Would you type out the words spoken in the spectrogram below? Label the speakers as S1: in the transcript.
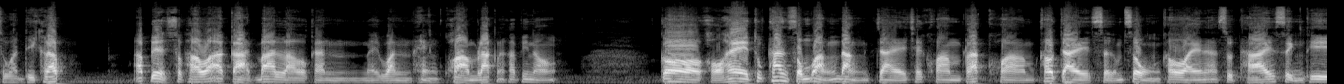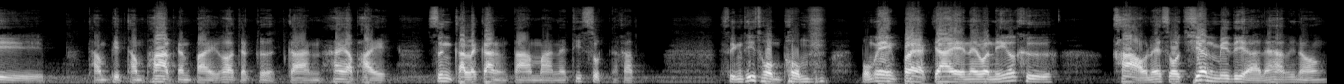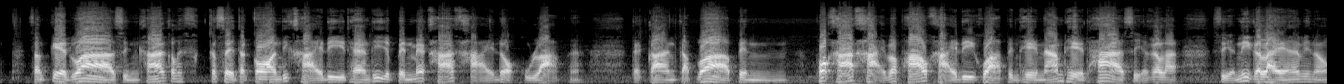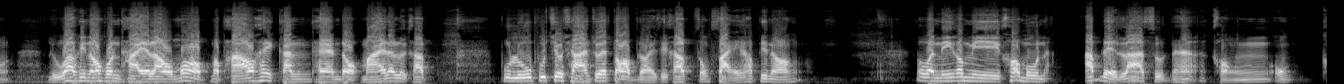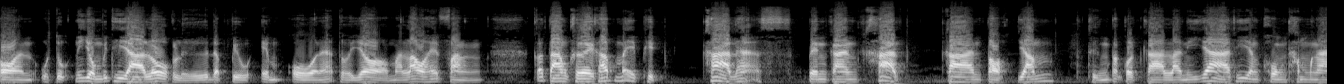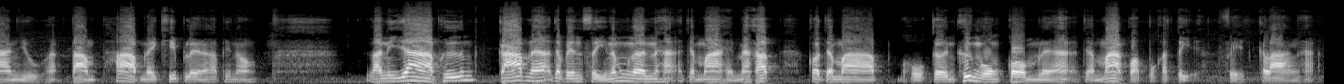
S1: สวัสดีครับ อัปเดตสภาวะอากาศบ้านเรากันในวันแห่งความรักนะครับพี่น้อง ก็ขอให้ทุกท่านสมหวังดั่งใจใช้ความรักความเข้าใจเสริมส่งเข้าไว้นะ สุดท้ายสิ่งที่ทำผิดทำพลาดกันไป ก็จะเกิดการให้อภัย ซึ่งกันและกันตามมาในที่สุดนะครับ สิ่งที่ผมผมผมเองแปลกใจในวันนี้ก็คือ ข่าวในโซเชียลมีเดียนะครับพี่น้องสังเกตว่าสินค้าเกษตรกรที่ขายดีแทนที่จะเป็นแม่ค้าขายดอกกุหลาบนะแต่การกลับว่าเป็นพ่อค้าขายมะพร้าวขายดีกว่า เป็นเทน้ำเทท่าเสียกะละเสียนี่กะไรนะพี่น้อง หรือว่าพี่น้องคนไทยเรามอบมะพร้าวให้กันแทนดอกไม้แล้วหรือครับ ผู้รู้ผู้เชี่ยวชาญช่วยตอบหน่อยสิครับ สงสัยครับพี่น้องก็วันนี้ก็มีข้อมูลอัปเดตล่าสุดนะฮะขององค์ กรอุตุนิยมวิทยาโลกหรือ WMO นะฮะตัวย่อมาเล่าให้ฟัง ก็ตามเคยครับไม่ผิดคาดนะฮะเป็นการคาดการตอกย้ำถึงปรากฏการณ์ลานิญาที่ยังคงทำงานอยู่ฮะตามภาพในคลิปเลยนะครับพี่น้องลานิญาพื้นกราฟนะฮะจะเป็นสีน้ำเงินนะฮะจะมาเห็นไหมครับ ก็จะมาโหเกินครึ่งวงกลมเลยฮะจะมากกว่าปกติเฟสกลางฮะ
